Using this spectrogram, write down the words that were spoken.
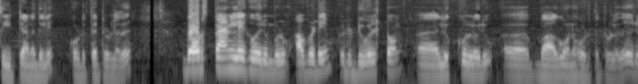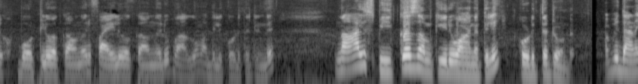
സീറ്റാണ് ഇതിൽ കൊടുത്തിട്ടുള്ളത്. ഡോർ സ്പാനിലേക്ക് വരുമ്പോഴും അവിടെയും ഒരു ഡുവൽ ടോൺ ലുക്കുള്ളൊരു ഭാഗമാണ് കൊടുത്തിട്ടുള്ളത്. ഒരു ബോട്ടിൽ വെക്കാവുന്ന ഒരു ഫയൽ വെക്കാവുന്ന ഒരു ഭാഗവും അതിൽ കൊടുത്തിട്ടുണ്ട്. നാല് സ്പീക്കേഴ്സ് നമുക്ക് ഈ ഒരു വാഹനത്തിൽ കൊടുത്തിട്ടുമുണ്ട് അപ്പോൾ ഇതാണ്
